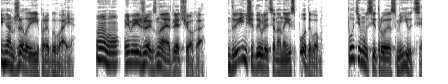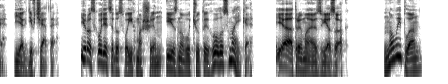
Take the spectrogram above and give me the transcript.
і Анжела її перебиває. Ого, і мій Джек знає для чого. Дві інші дивляться на неї з подивом, потім усі троє сміються, як дівчата, і розходяться до своїх машин, і знову чути голос Майка. Я тримаю зв'язок. Новий план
